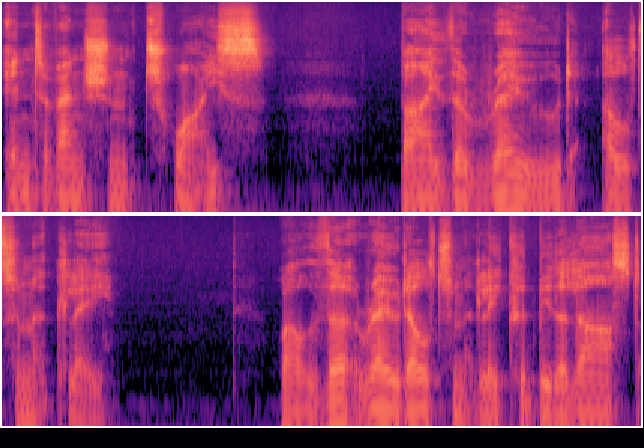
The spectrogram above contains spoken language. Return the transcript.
intervention twice by the road ultimately. Well, the road ultimately could be the last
